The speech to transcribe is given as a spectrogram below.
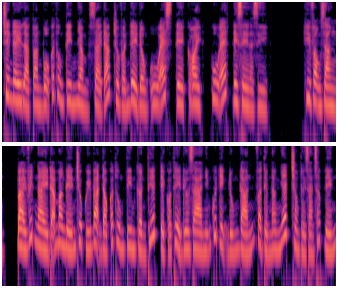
trên đây là toàn bộ các thông tin nhằm giải đáp cho vấn đề đồng USD Coin, USDC là gì. Hy vọng rằng, bài viết này đã mang đến cho quý bạn đọc các thông tin cần thiết để có thể đưa ra những quyết định đúng đắn và tiềm năng nhất trong thời gian sắp đến.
